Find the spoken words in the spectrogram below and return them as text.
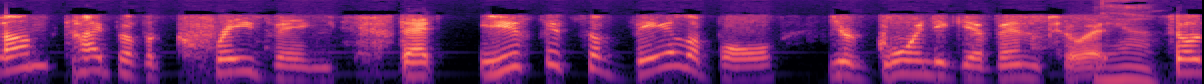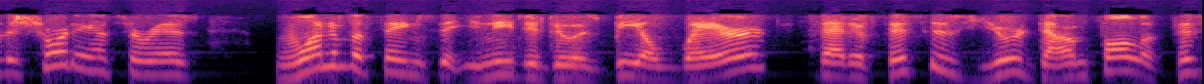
some type of a craving, that if it's available, you're going to give in to it. Yeah. So the short answer is one of the things that you need to do is be aware that if this is your downfall, if this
